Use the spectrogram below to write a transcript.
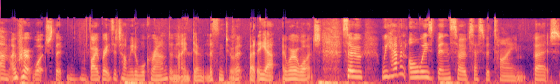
Um, I wear a watch that vibrates to tell me to walk around, and I don't listen to it. But yeah, I wear a watch. So we haven't always been so obsessed with time, but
